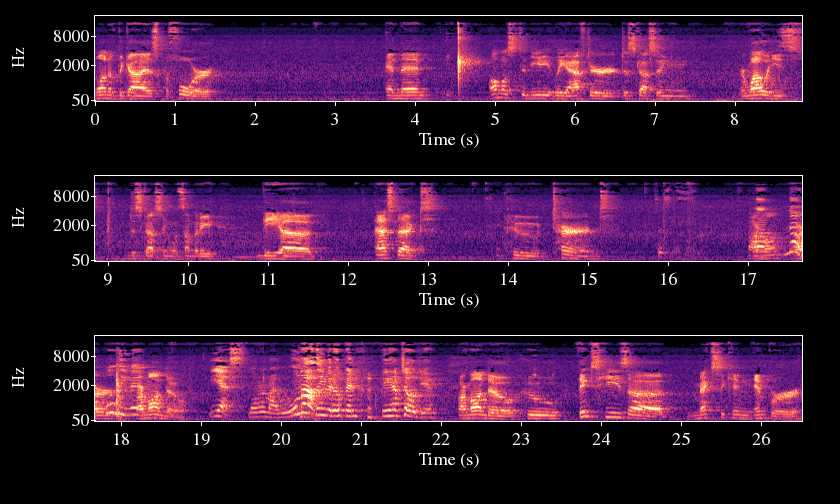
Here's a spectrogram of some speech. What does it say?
one of the guys before, and then almost immediately after discussing, or while he's discussing with somebody, the uh, aspect who turned? Armand, Well, no, we'll leave it. Armando. Yes, never mind. We will not leave it open. we have told you. Armando, who thinks he's a Mexican emperor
